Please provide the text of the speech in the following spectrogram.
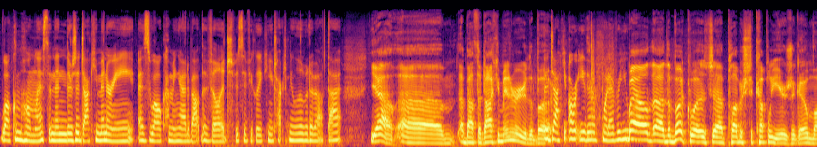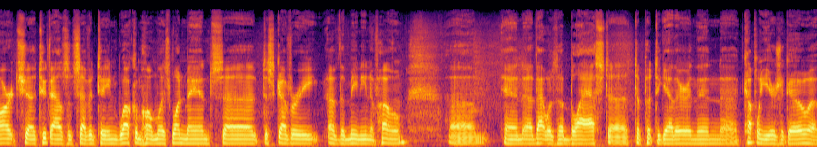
Welcome Homeless, and then there's a documentary as well coming out about the village specifically. Can you talk to me a little bit about that? Yeah, um, about the documentary or the book? The docu- or either, whatever you well, want. Well, the, the book was uh, published a couple of years ago, March uh, 2017. Welcome Homeless: One Man's uh, Discovery of the Meaning of Home. Um, and uh, that was a blast uh, to put together. And then uh, a couple of years ago, uh,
